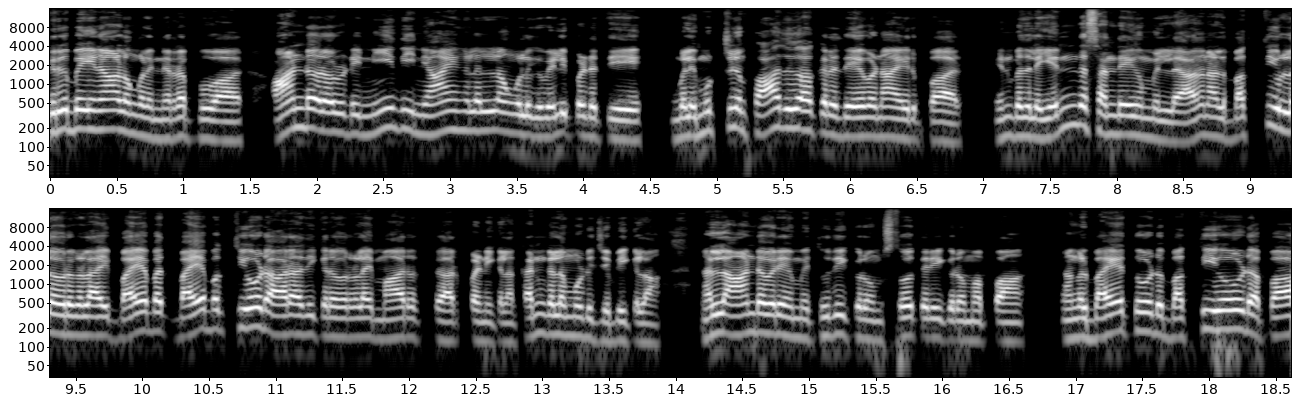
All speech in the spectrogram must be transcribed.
கிருபையினால் உங்களை நிரப்புவார். ஆண்டவர் அவருடைய நீதி நியாயங்கள் எல்லாம் உங்களுக்கு வெளிப்படுத்தி உங்களை முற்றிலும் பாதுகாக்கிற தேவனா இருப்பார் என்பதில் எந்த சந்தேகமும் இல்லை. அதனால் பக்தி உள்ளவர்களாய் பயபக் பயபக்தியோடு ஆராதிக்கிறவர்களாய் மாறக்கு அர்ப்பணிக்கலாம். கண்களை மூடி ஜெபிக்கலாம். நல்ல ஆண்டவரை உம்மை துதிக்கிறோம் ஸ்தோத்தரிக்கிறோம் அப்பா. நாங்கள் பயத்தோடு பக்தியோடு அப்பா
